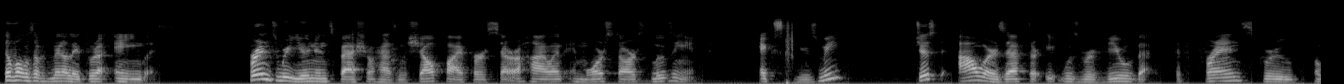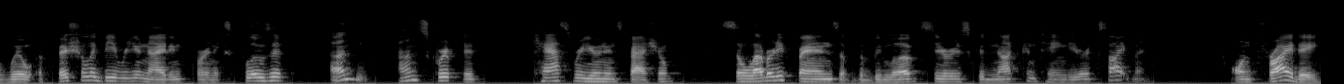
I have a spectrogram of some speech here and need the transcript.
Então vamos à primeira leitura em inglês. Friends Reunion Special has Michelle Pfeiffer, Sarah Hyland, and more stars losing it. Excuse me? Just hours after it was revealed that the Friends group will officially be reuniting for an exclusive, un unscripted cast reunion special, celebrity fans of the beloved series could not contain their excitement. On Friday,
